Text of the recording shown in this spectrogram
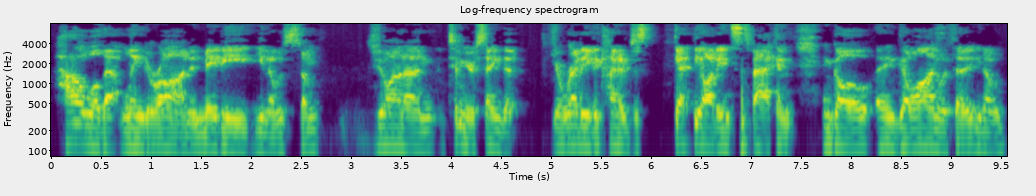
how will that linger on? And maybe you know, some Johanna and Tim, you're saying that you're ready to kind of just get the audiences back and, and go and go on with a you know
